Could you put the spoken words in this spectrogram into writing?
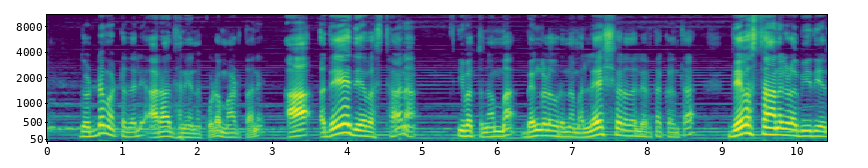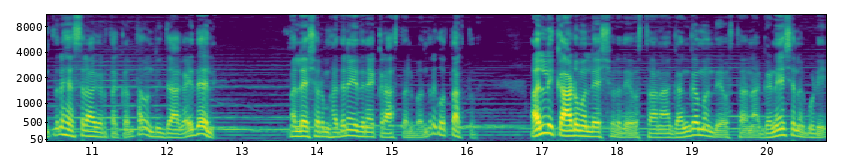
ದೊಡ್ಡ ಮಟ್ಟದಲ್ಲಿ ಆರಾಧನೆಯನ್ನು ಕೂಡ ಮಾಡ್ತಾನೆ. ಆ ಅದೇ ದೇವಸ್ಥಾನ ಇವತ್ತು ನಮ್ಮ ಬೆಂಗಳೂರಿನ ಮಲ್ಲೇಶ್ವರದಲ್ಲಿರ್ತಕ್ಕಂಥ ದೇವಸ್ಥಾನಗಳ ಬೀದಿ ಅಂತಲೇ ಹೆಸರಾಗಿರ್ತಕ್ಕಂಥ ಒಂದು ಜಾಗ ಇದೆ ಅಲ್ಲಿ. ಮಲ್ಲೇಶ್ವರಂ ಹದಿನೈದನೇ ಕ್ರಾಸ್ನಲ್ಲಿ ಬಂದರೆ ಗೊತ್ತಾಗ್ತದೆ. ಅಲ್ಲಿ ಕಾಡು ಮಲ್ಲೇಶ್ವರ ದೇವಸ್ಥಾನ, ಗಂಗಮ್ಮನ ದೇವಸ್ಥಾನ, ಗಣೇಶನ ಗುಡಿ,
